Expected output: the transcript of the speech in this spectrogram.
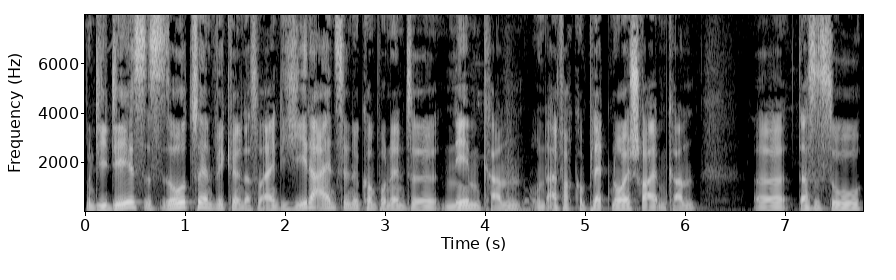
Und die Idee ist, es so zu entwickeln, dass man eigentlich jede einzelne Komponente nehmen kann und einfach komplett neu schreiben kann. Äh, das ist so,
